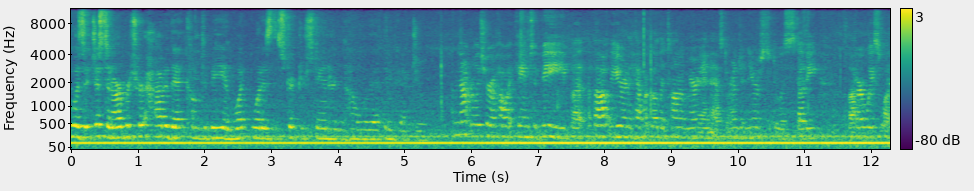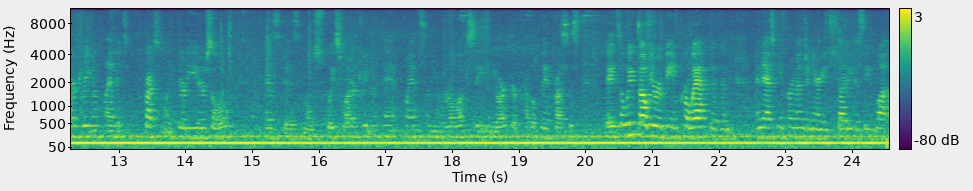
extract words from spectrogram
was it just an arbitrary, how did that come to be, and what, what is the stricter standard, and how will that impact you? I'm not really sure how it came to be, but about a year and a half ago, the town of Marion asked our engineers to do a study about our wastewater treatment plant. It's approximately thirty years old, as is most wastewater treatment plant- plants in the rural upstate New York are probably in state. So we thought we were being proactive and, and asking for an engineering study to see what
